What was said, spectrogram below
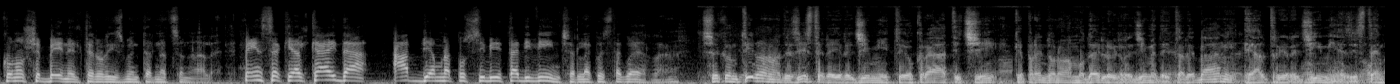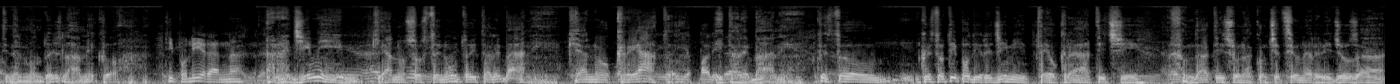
conosce bene il terrorismo internazionale. Pensa che Al-Qaeda abbia una possibilità di vincerla questa guerra? Se continuano ad esistere i regimi teocratici che prendono a modello il regime dei talebani e altri regimi esistenti nel mondo islamico, tipo l'Iran, regimi che hanno sostenuto i talebani, che hanno creato i talebani, questo, questo tipo di regimi teocratici fondati su una concezione religiosa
